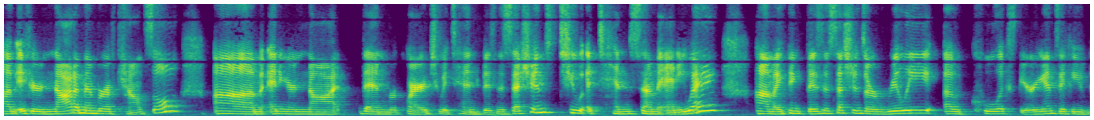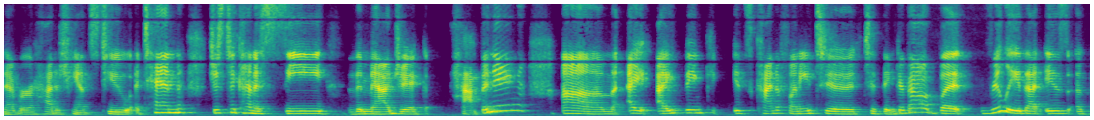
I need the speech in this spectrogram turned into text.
um, if you're not a member of council um, and you're not then required to attend business sessions, to attend some anyway. Um, I think business sessions are really a cool experience if you've never had a chance to attend, just to kind of see the magic happening. Um, I, I think it's kind of funny to to think about but really that is a,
